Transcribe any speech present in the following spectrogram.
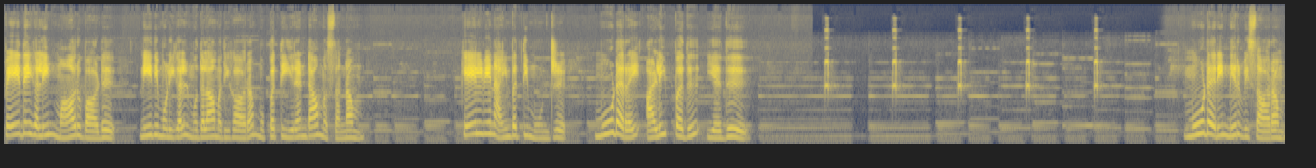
பேதைகளின் மாறுபாடு. நீதிமொழிகள் முதலாம் அதிகாரம் முப்பத்தி இரண்டாம் வசனம். கேள்வியின் ஐம்பத்தி மூன்று. மூடரை அழிப்பது எது? மூடரின் நிர்விசாரம்.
